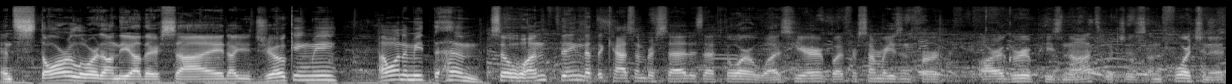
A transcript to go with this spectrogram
and Star-Lord on the other side. Are you joking me? I want to meet them. So one thing that the cast member said is that Thor was here, but for some reason for our group he's not, which is unfortunate.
